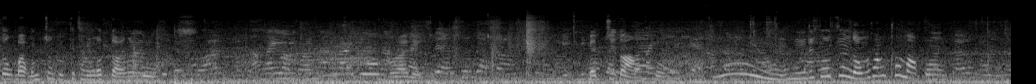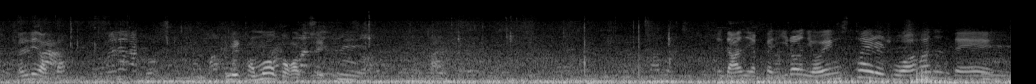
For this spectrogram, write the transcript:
또 막 엄청 그렇게 단 것도 아니고 뭐라 해야 되지? 맵지도 않고 음 근데 소스는 너무 상큼하고 난리 났다 우리 더 먹을 것 같지? 음. 나는 약간 이런 여행 스타일을 좋아하는데 음.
